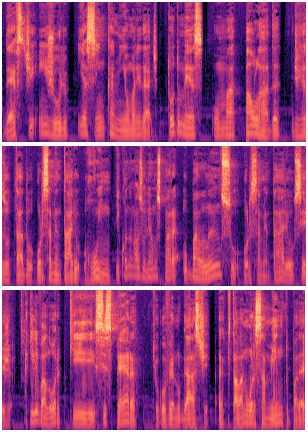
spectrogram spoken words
déficit em julho e assim caminha a humanidade. Todo mês, uma paulada de resultado orçamentário ruim. E quando nós olhamos para o balanço orçamentário, ou seja, aquele valor que se espera que o governo gaste, é, que está lá no orçamento para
